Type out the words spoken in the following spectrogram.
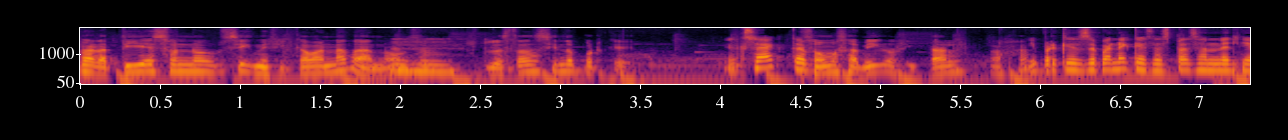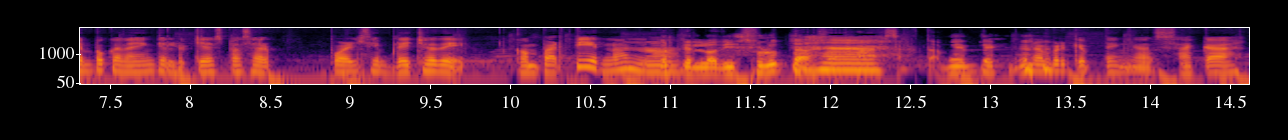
para ti eso no significaba nada, ¿no? o sea, lo estás haciendo porque Exacto. Somos amigos y tal. Y porque se supone que estás pasando el tiempo con alguien que lo quieres pasar por el simple hecho de compartir, ¿no? no. Porque lo disfrutas. exactamente. No porque tengas acá.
